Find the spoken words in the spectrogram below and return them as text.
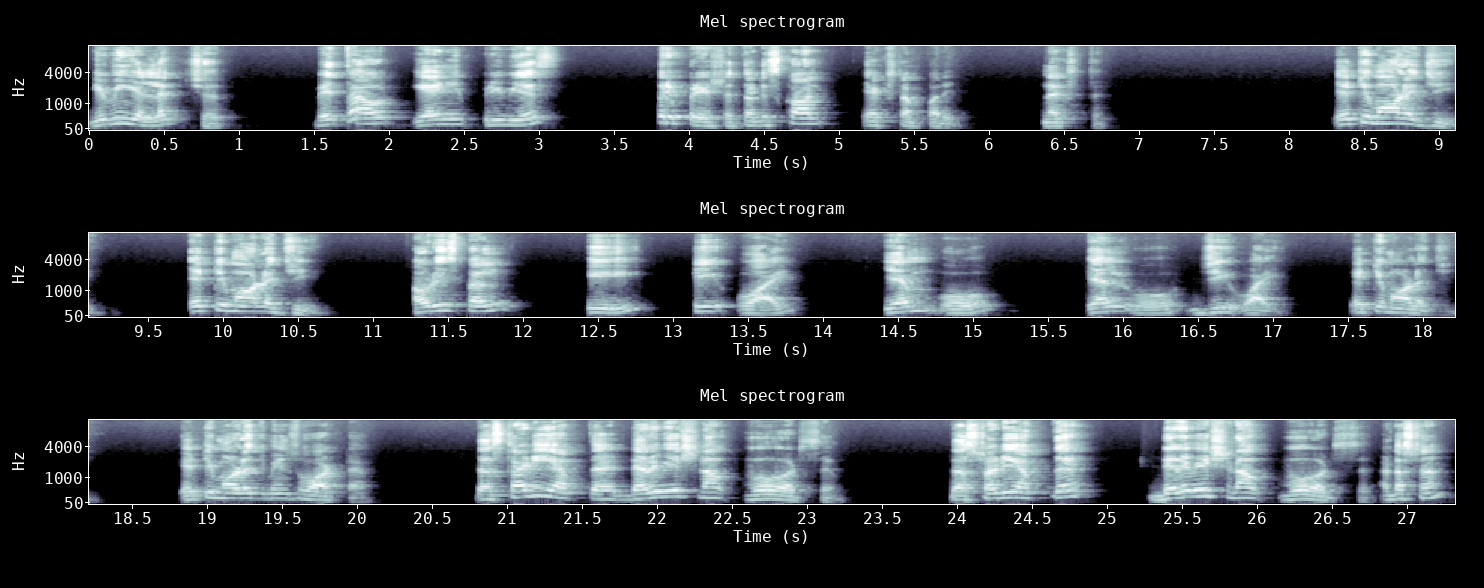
giving a lecture without any previous preparation that is call extempore next Etymology. Etymology. How do you spell? E T Y M O L O G Y. Etymology. Etymology means what? The study of the derivation of words. The study of the derivation of words. Understand?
